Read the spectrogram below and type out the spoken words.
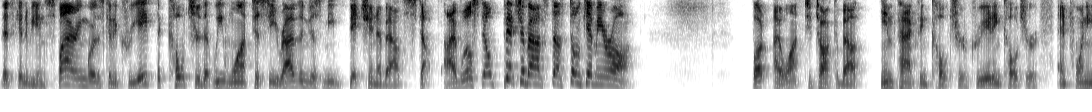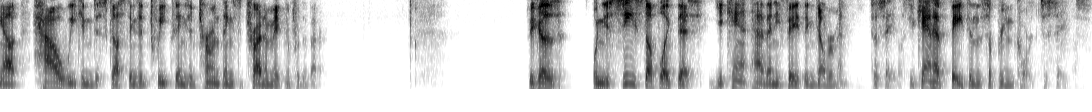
that's going to be inspiring more, that's going to create the culture that we want to see rather than just me bitching about stuff. I will still bitch about stuff, don't get me wrong. But I want to talk about impacting culture, creating culture, and pointing out how we can discuss things and tweak things and turn things to try to make them for the better. Because when you see stuff like this, you can't have any faith in government to save us. You can't have faith in the Supreme Court to save us.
